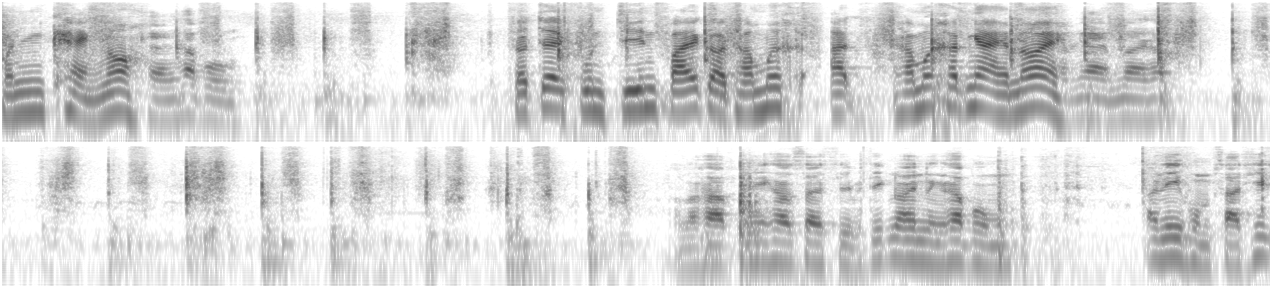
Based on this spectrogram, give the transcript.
มันแข็งเนาะแข็งครับผม ถ้าใจฝุ่นจีนไปก็ทำให้อัดทำให้คัดง่ายหน่อยคัดง่ายหน่อยครับเอาละครับนี่เขาใส่สีพลาสติกหน้อยหนึ่งครับผม อันนี้ผมสาธิต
